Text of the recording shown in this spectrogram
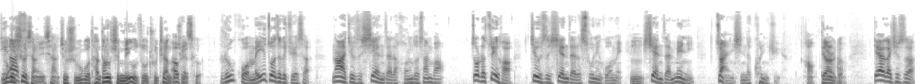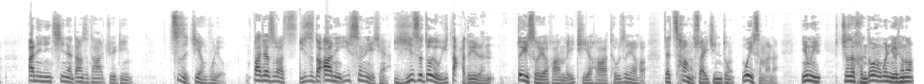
如果设想一下，就是如果他当时没有做出这样的决策，如果没做这个决策，那就是现在的红头三包，做的最好就是现在的苏宁国美。嗯现在面临转型的困局。好，第二个，第二个就是二零零七年，当时他决定自建物流。大家知道，一直到二零一四年以前，一直都有一大堆人，对手也好，媒体也好，投资人也好，在唱衰京东。为什么呢？因为就是很多人问刘强东，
